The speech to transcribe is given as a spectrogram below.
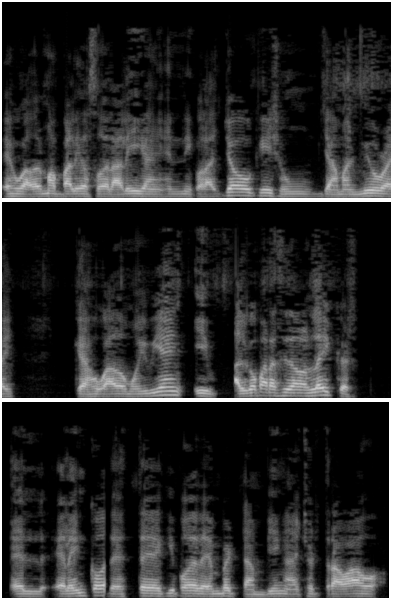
el jugador más valioso de la liga en, Nicolás Jokic, un Jamal Murray que ha jugado muy bien. Y algo parecido a los Lakers, el elenco de este equipo de Denver también ha hecho el trabajo,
